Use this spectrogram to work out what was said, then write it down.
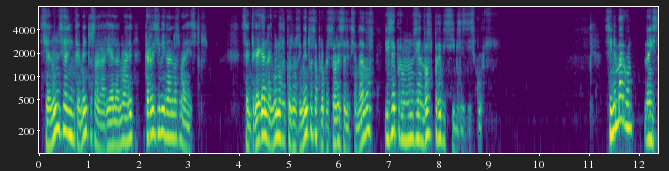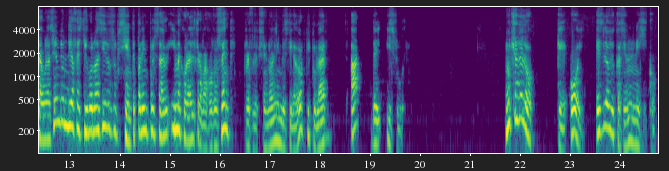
se anuncia el incremento salarial anual que recibirán los maestros. Se entregan algunos reconocimientos a profesores seleccionados y se pronuncian los previsibles discursos. Sin embargo, la instauración de un día festivo no ha sido suficiente para impulsar y mejorar el trabajo docente, reflexionó el investigador titular del ISUE. Mucho de lo que hoy es la educación en México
